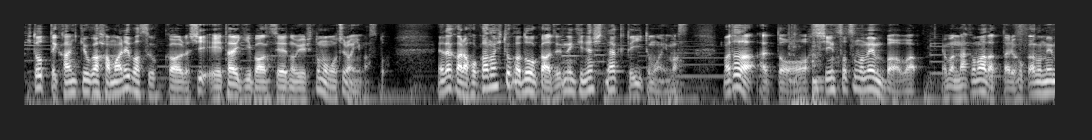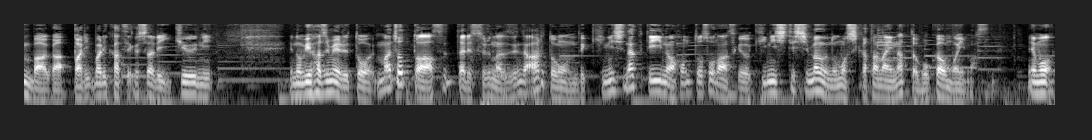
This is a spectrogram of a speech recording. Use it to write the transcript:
人って環境がハマればすごく変わるし、えー、大器晩成の言える人ももちろんいますと。だから他の人がどうかは全然気にしなくていいと思います。まあ、ただ、と新卒のメンバーは、やっぱ仲間だったり他のメンバーがバリバリ活躍したり、急に伸び始めると、まあ、ちょっと焦ったりするのは全然あると思うんで、気にしなくていいのは本当そうなんですけど、気にしてしまうのも仕方ないなと僕は思います。ねでも、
